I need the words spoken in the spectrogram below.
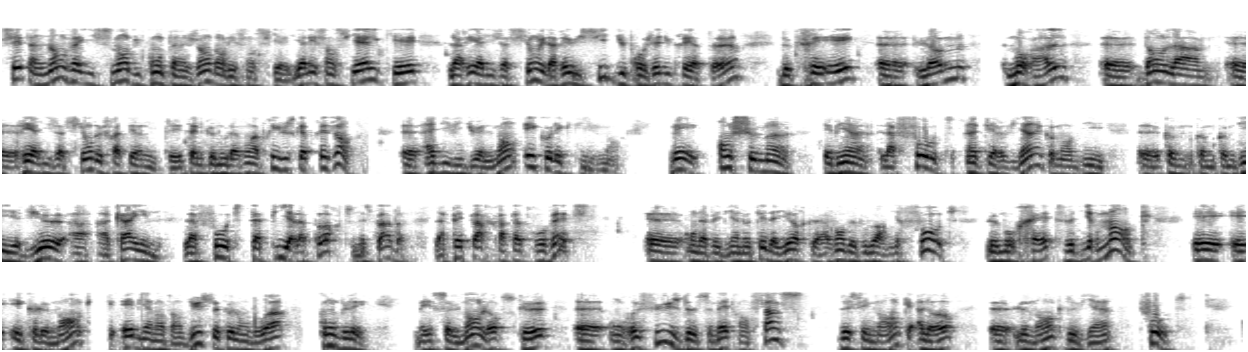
c'est un envahissement du contingent dans l'essentiel. Il y a l'essentiel qui est la réalisation et la réussite du projet du Créateur, de créer euh, l'homme moral euh, dans la euh, réalisation de fraternité, telle que nous l'avons appris jusqu'à présent, individuellement et collectivement. Mais en chemin, eh bien, la faute intervient, comme euh, dit Dieu à, Caïn, la faute tapis à la porte, n'est-ce pas? Ben, La pétar. Euh, on avait bien noté d'ailleurs qu'avant de vouloir dire faute, le mot chet veut dire manque, et, que le manque est bien entendu ce que l'on doit combler, mais seulement lorsque euh, on refuse de se mettre en face de ces manques, alors le manque devient faute.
